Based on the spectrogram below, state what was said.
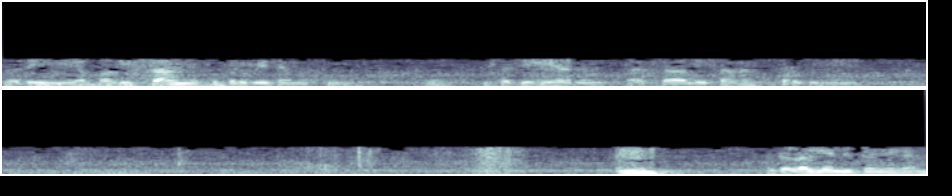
dari apa lisan itu berbeda masing bisa dilihat kan bahasa lisan seperti ini. Ada lagi yang ditanyakan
